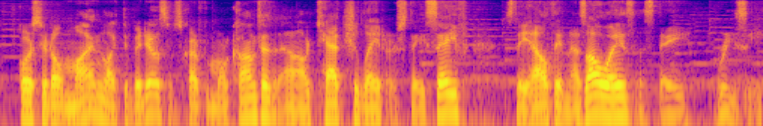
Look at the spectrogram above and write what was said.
Of course, if you don't mind, like the video, subscribe for more content, and I'll catch you later. Stay safe, stay healthy, and as always, stay breezy.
